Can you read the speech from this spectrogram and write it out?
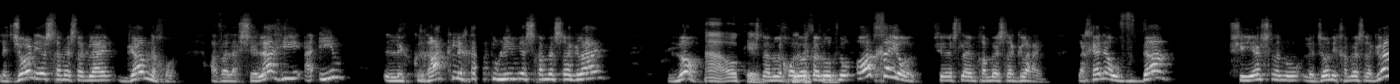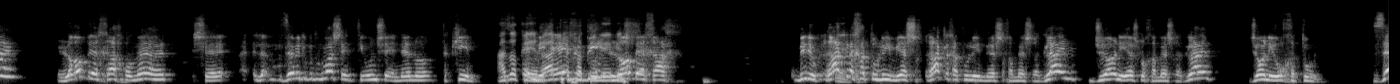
לג'וני יש חמש רגליים, גם נכון. אבל השאלה היא, האם רק לחתולים יש חמש רגליים? לא. אה, אוקיי. יש לנו, יכול להיות לנו עוד חיות שיש להם חמש רגליים. לכן העובדה שיש לנו לג'וני חמש רגליים, לא בהכרח אומרת ש... זה בדיוק דוגמה של טיעון שאיננו תקין. אז אוקיי, רק לחתולים לא יש... לא בהכרח... בדיוק, רק כן. לחתולים יש, רק לחתולים יש חמש רגליים, ג'וני יש לו חמש רגליים, ג'וני הוא חתול. זה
